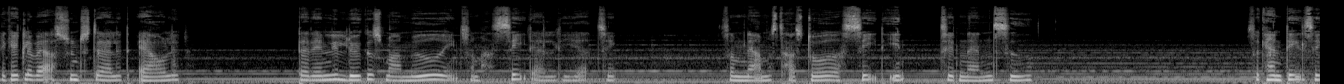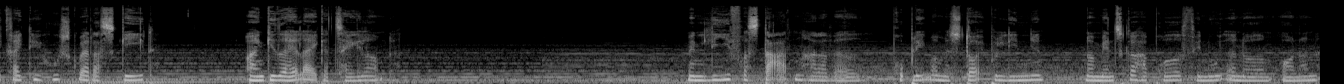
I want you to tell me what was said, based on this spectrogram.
Jeg kan ikke lade være at synes, det er lidt ærgerligt, da det endelig lykkedes mig at møde en, som har set alle de her ting. Som nærmest har stået og set ind til den anden side. så kan han dels ikke rigtig huske, hvad der skete, og han gider heller ikke at tale om det. Men lige fra starten har der været problemer med støj på linjen, når mennesker har prøvet at finde ud af noget om ånderne.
